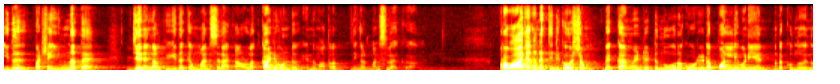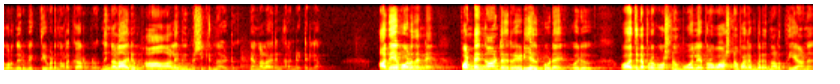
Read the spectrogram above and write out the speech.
ഇത് പക്ഷേ ഇന്നത്തെ ജനങ്ങൾക്ക് ഇതൊക്കെ മനസ്സിലാക്കാനുള്ള കഴിവുണ്ട് എന്ന് മാത്രം നിങ്ങൾ മനസ്സിലാക്കുക. പ്രവാചകന്റെ തിരികോശം വെക്കാൻ വേണ്ടിയിട്ട് നൂറ് കോടിയുടെ പള്ളി പണിയാൻ നടക്കുന്നു എന്ന് പറഞ്ഞൊരു വ്യക്തി ഇവിടെ നടക്കാറുണ്ട്. നിങ്ങളാരും ആ ആളെ വിമർശിക്കുന്നതായിട്ട് ഞങ്ങളാരും കണ്ടിട്ടില്ല. അതേപോലെ തന്നെ പണ്ടെങ്ങാണ്ട് റേഡിയോയിൽ കൂടെ ഒരു വചനപ്രഘോഷണം പോലെ പ്രഭാഷണ പരമ്പര നടത്തിയാണ്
